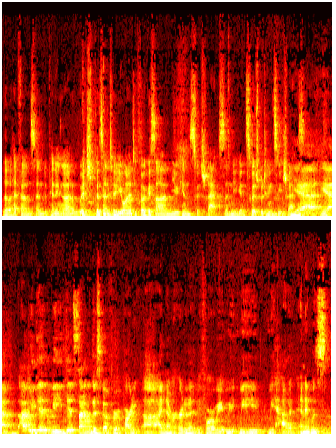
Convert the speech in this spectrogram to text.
little, headphones, and depending on which presenter you wanted to focus on, you can switch tracks, and you can switch between sweet tracks. Yeah, yeah. I, we did we did silent disco for a party. Uh, I'd never heard of it before. We, we we we had it, and it was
